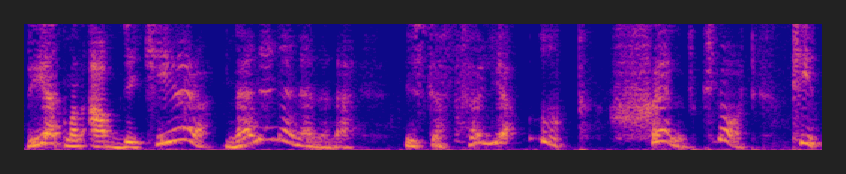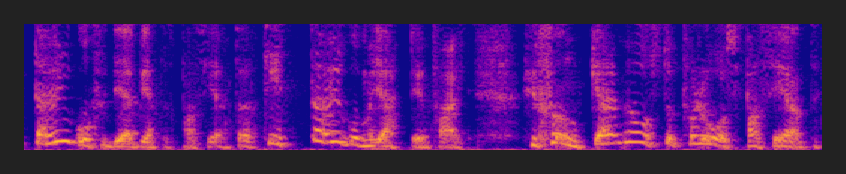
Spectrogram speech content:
det är att man abdikerar. Nej, nej, nej, nej, nej, nej. Vi ska följa upp, självklart. Titta hur det går för diabetespatienter, titta hur det går med hjärtinfarkt. Hur funkar det med osteoporospatienter?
